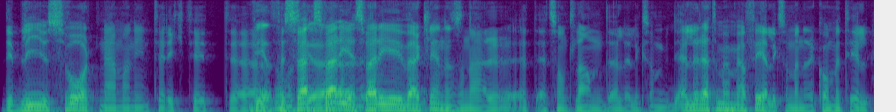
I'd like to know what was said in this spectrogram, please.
det blir ju svårt när man inte riktigt... Eh, Vet vad för Sver- Sverige? Sverige är ju verkligen en sån här, ett, ett sånt land, eller, liksom, eller rätta mig om jag har fel, liksom, men när det kommer till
